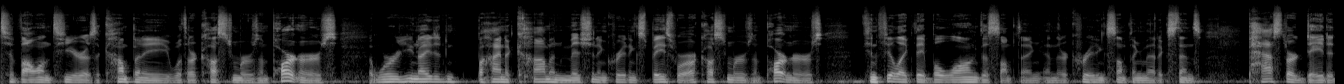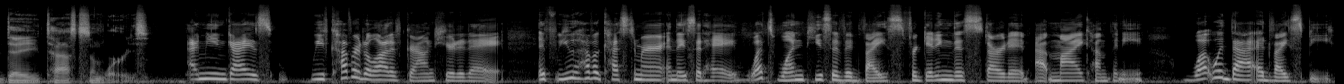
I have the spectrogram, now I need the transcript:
to volunteer as a company with our customers and partners, we're united behind a common mission in creating space where our customers and partners can feel like they belong to something and they're creating something that extends past our day-to-day tasks and worries. I mean, guys, we've covered a lot of ground here today. If you have a customer and they said, hey, what's one piece of advice for getting this started at my company? What would that advice be?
